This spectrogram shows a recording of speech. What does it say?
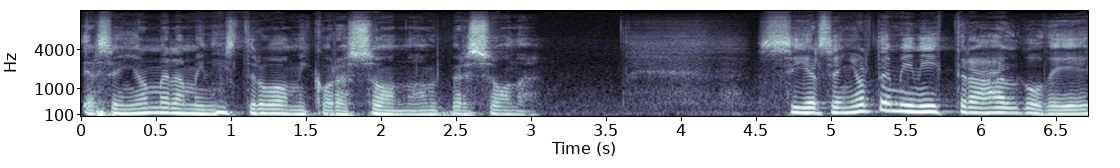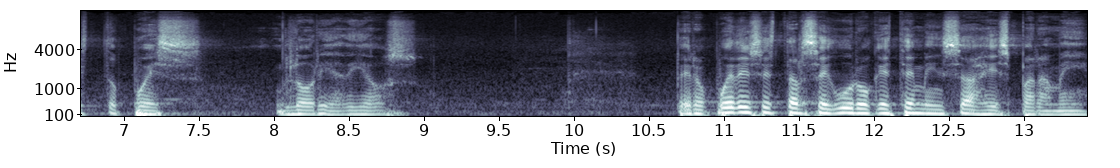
El Señor me la ministró a mi corazón, a mi persona. Si el Señor te ministra algo de esto, pues gloria a Dios. Pero puedes estar seguro que este mensaje es para mí.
